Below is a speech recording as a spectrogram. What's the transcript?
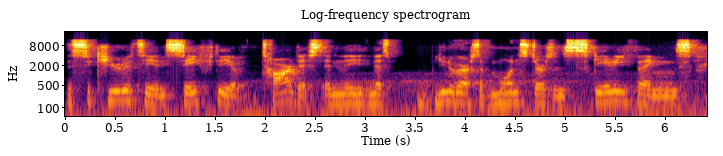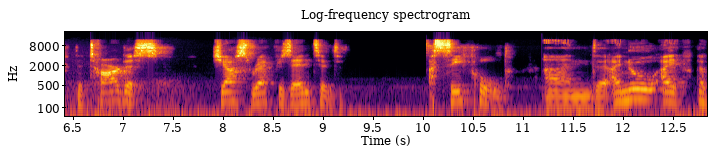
the security and safety of TARDIS in the in this universe of monsters and scary things. The TARDIS just represented a safe hold. And uh, I know I, I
